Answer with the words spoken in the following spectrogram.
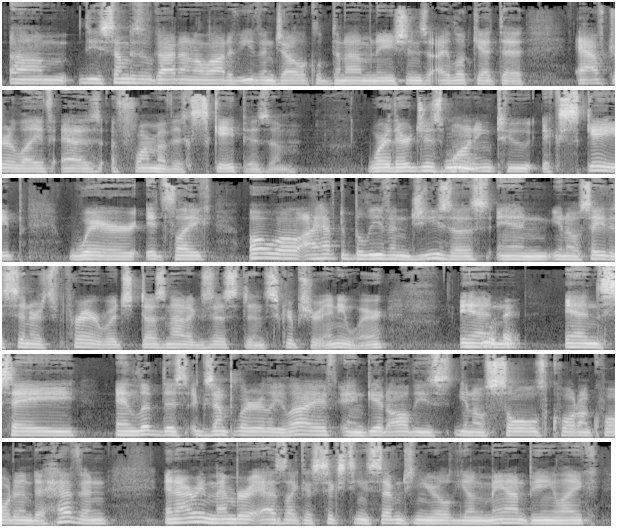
um, the Assemblies of God on a lot of evangelical denominations. I look at the afterlife as a form of escapism, where they're just wanting to escape. Where it's like, oh well, I have to believe in Jesus and you know say the sinner's prayer, which does not exist in Scripture anywhere, and Right. and say and live this exemplary life and get all these you know souls quote unquote into heaven And I remember as like a 16, 17 year old young man being like,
